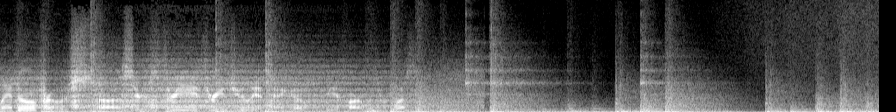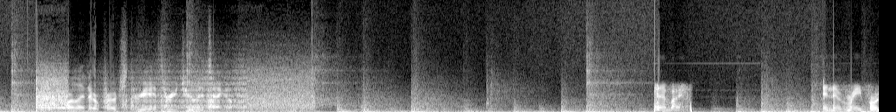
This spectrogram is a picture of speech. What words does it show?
Orlando approach, uh, Cirrus 383 Juliet Tango, VFR was requested. Orlando approach 383 Juliet Tango. Stand by. And November 84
